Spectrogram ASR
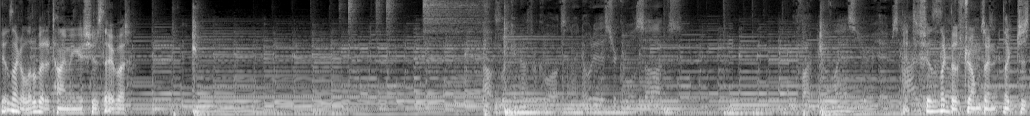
Feels like a little bit of timing issues there, but. I was looking up for clocks and I noticed your cool socks. If I move my ass to your hips, It feels like those drums are like just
